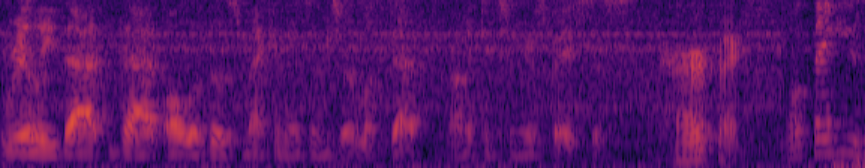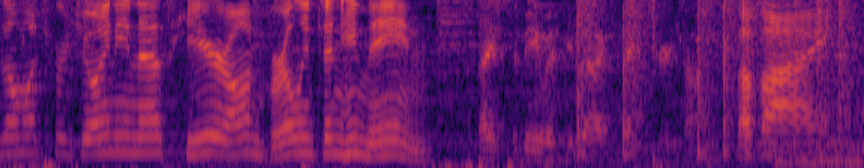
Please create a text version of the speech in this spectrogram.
really that that all of those mechanisms are looked at on a continuous basis Perfect. Well, thank you so much for joining us here on Burlington Humane. nice to be with you doug thanks for your time Bye bye.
